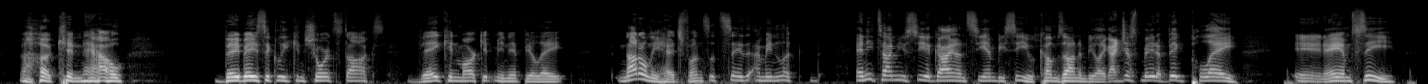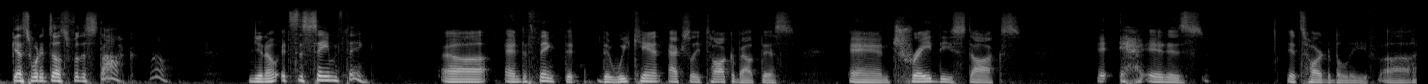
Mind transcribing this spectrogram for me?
uh, can now they basically can short stocks they can market manipulate not only hedge funds let's say that i mean look anytime you see a guy on cnbc who comes on and be like i just made a big play in amc guess what it does for the stock? Oh. You know it's the same thing. Uh, and to think that that we can't actually talk about this and trade these stocks it, it is it's hard to believe. Uh,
